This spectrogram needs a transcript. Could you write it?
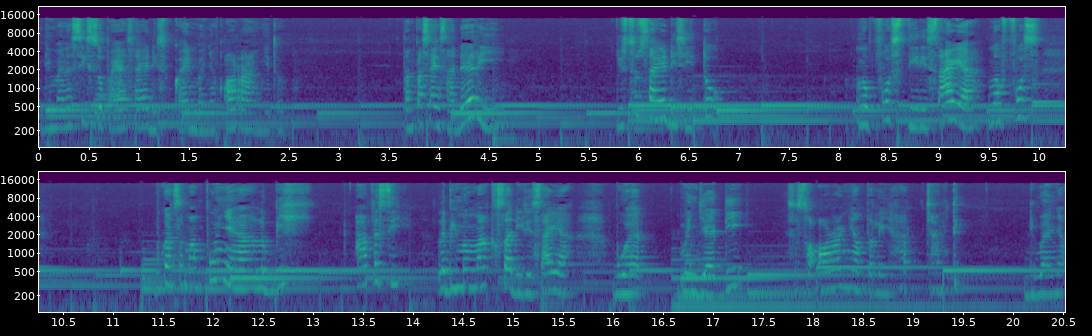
gimana sih supaya saya disukain banyak orang gitu? Tanpa saya sadari justru saya di situ ngefus diri saya ngefus bukan semampunya lebih apa sih? Lebih memaksa diri saya buat menjadi seseorang yang terlihat cantik di banyak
